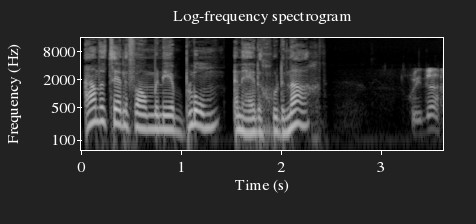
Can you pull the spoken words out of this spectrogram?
Aan de telefoon meneer Blom. Een hele goede nacht. Goeiedag.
